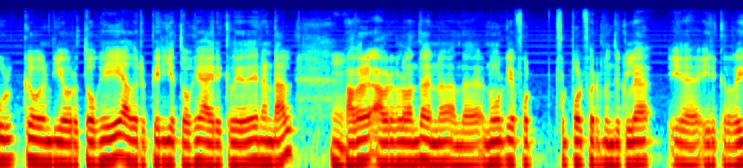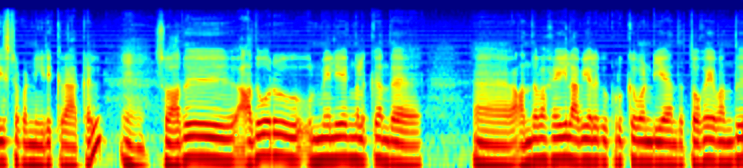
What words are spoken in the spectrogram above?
கொடுக்க வேண்டிய ஒரு தொகையே அது ஒரு பெரிய தொகையாக இருக்கிறது. ஏனென்றால். அவர் அவர்கள் வந்து அந்த அந்த நூறுகே ஃபுட் ஃபுட்பால் ஃபெர்பந்துக்குள்ளே இருக்கிற ரெஜிஸ்டர் பண்ணி இருக்கிறார்கள். ஸோ அது அது ஒரு உண்மையிலேயே எங்களுக்கு அந்த அந்த வகையில் அவியலுக்கு கொடுக்க வேண்டிய அந்த தொகை வந்து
